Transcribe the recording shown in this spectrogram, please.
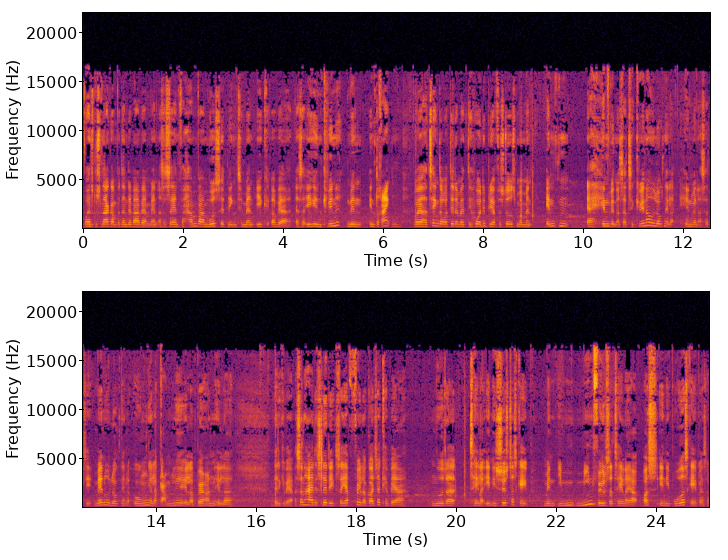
Hvor han skulle snakke om, hvordan det var at være mand. Og så sagde han, for ham var modsætningen til mand ikke at være, altså ikke en kvinde, men en dreng. Hvor jeg har tænkt over det der med, at det hurtigt bliver forstået, som om man enten er henvender sig til kvinder udelukkende, eller henvender sig til mænd udelukkende, eller unge, eller gamle, eller børn, eller hvad det kan være. Og sådan har jeg det slet ikke, så jeg føler godt, jeg kan være noget, der taler ind i søsterskab, men i mine følelser taler jeg også ind i broderskab, altså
